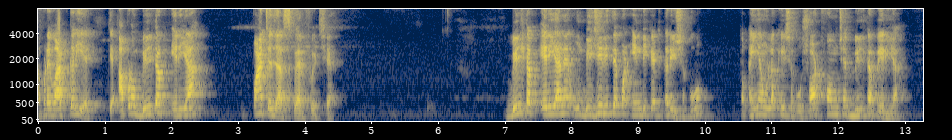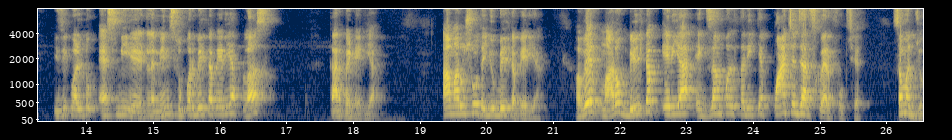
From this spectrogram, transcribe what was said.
આપણે વાત કરીએ કે આપણો બિલ્ટઅપ એરિયા પાંચ હજાર સ્ક્વેર ફીટ છે. બિલ્ટઅપ એરિયાને હું બીજી રીતે પણ ઇન્ડિકેટ કરી શકું. તો અહીંયા હું લખી શકું શોર્ટ ફોર્મ છે built up area is equal to SBA એટલે means super built up area plus carpet area આ મારું શું થઈ ગયું? બિલ્ટઅપ એરિયા હવે મારો બિલ્ટઅપ એરિયા એક્ઝામ્પલ તરીકે પાંચ હજાર સ્ક્વેર ફૂટ છે. સમજજો,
